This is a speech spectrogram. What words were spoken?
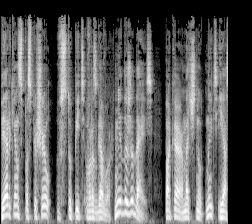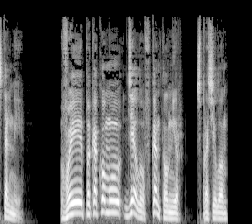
Перкинс поспешил вступить в разговор, не дожидаясь, пока начнут ныть и остальные. «Вы по какому делу в Кентлмир?» — спросил он.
